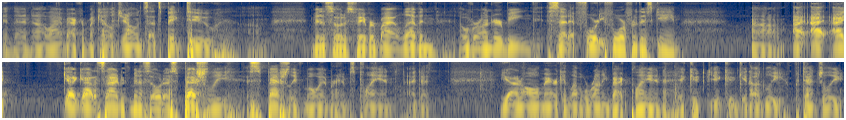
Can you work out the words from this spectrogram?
And then uh, linebacker Mikel Jones, that's big too. Um, Minnesota's favored by 11, over under being set at 44 for this game. Um, I, I, I I got to side with Minnesota, especially especially if Mo Ibrahim's playing. I just, you got an All American level running back playing. It could it could get ugly potentially.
